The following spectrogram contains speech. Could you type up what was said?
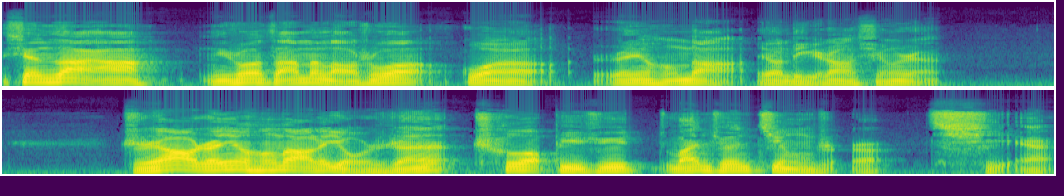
现在啊，你说咱们老说过人行横道要礼让行人，只要人行横道里有人，车必须完全静止，且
